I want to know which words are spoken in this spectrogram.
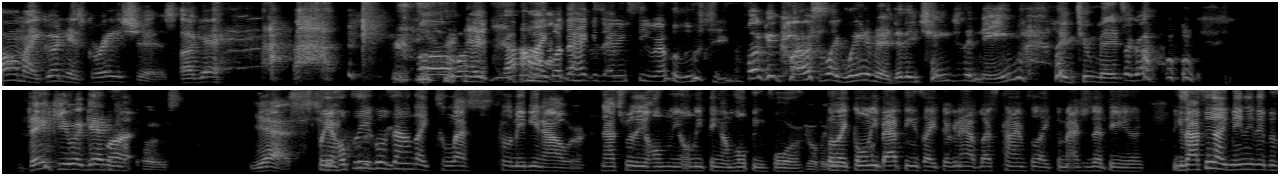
Oh my goodness gracious. Again. oh my god. I'm like, what the heck is NXT Revolution? Fucking Carlos is like, wait a minute, did they change the name like two minutes ago? Thank you again, But- Carlos. Yes. But yeah, hopefully it goes down like to less, to maybe an hour. That's really the only only thing I'm hoping for. But like the only bad thing is like they're gonna have less time for like the matches that they like because I feel like mainly they've been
